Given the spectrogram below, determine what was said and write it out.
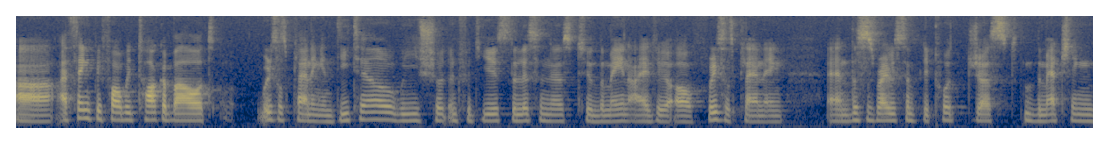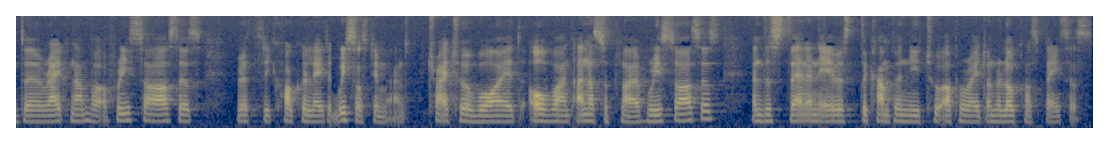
Uh, I think before we talk about resource planning in detail, we should introduce the listeners to the main idea of resource planning, And this is very simply put just the matching the right number of resources with the calculated resource demand. Try to avoid over and under supply of resources, and this then enables the company to operate on a low cost basis.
